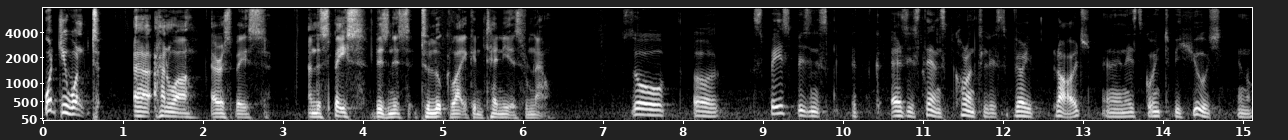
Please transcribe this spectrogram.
What do you want uh, Hanwha Aerospace and the space business to look like in 10 years from now? So, uh, space business, it, as it stands currently, is very large, and it's going to be huge. You know,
